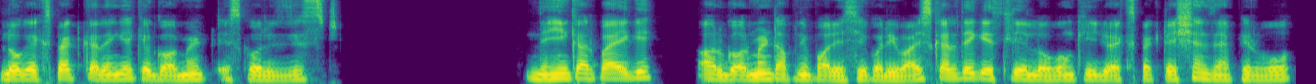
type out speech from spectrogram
लोग एक्सपेक्ट करेंगे कि गवर्नमेंट इसको रजिस्ट नहीं कर पाएगी और गवर्नमेंट अपनी पॉलिसी को रिवाइज कर देगी, इसलिए लोगों की जो एक्सपेक्टेशंस हैं फिर वो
